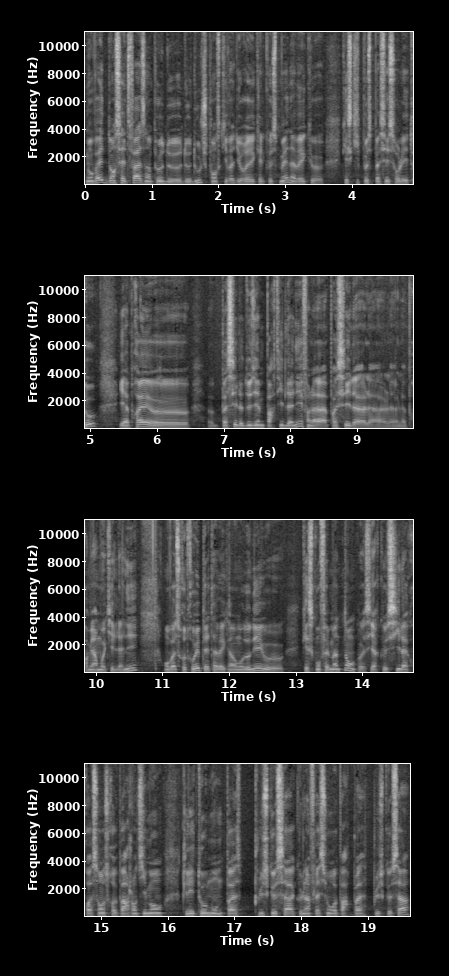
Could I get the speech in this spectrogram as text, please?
Mais on va être dans cette phase un peu de, doute, je pense, qui va durer quelques semaines, avec euh, qu'est-ce qui peut se passer sur les taux. Et après, passer la deuxième partie de l'année, enfin, la, passer la, première moitié de l'année, on va se retrouver peut-être avec à un moment donné, qu'est-ce qu'on fait maintenant C'est-à-dire que si la croissance repart gentiment, que les taux montent pas plus que ça, que l'inflation repart pas plus que ça,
